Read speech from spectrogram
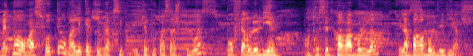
Maintenant, on va sauter, on va aller quelques versets, quelques passages plus loin pour faire le lien entre cette parabole-là et la parabole des vierges.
